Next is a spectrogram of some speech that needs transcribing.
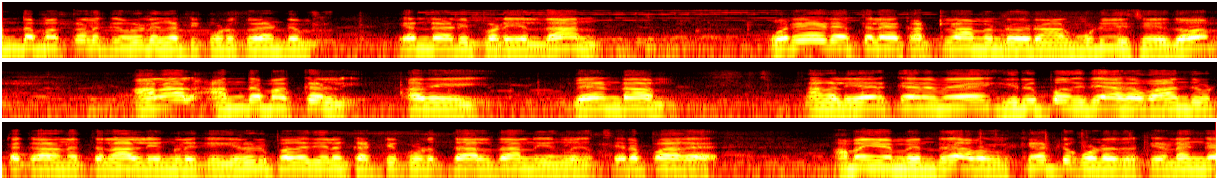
அந்த மக்களுக்கு வீடு கட்டி கொடுக்க வேண்டும் என்ற அடிப்படையில் தான் ஒரே இடத்துல கட்டலாம் என்று நான் முடிவு செய்தோம். ஆனால் அந்த மக்கள் அதை வேண்டாம். நாங்கள் ஏற்கனவே இரு பகுதியாக வாழ்ந்துவிட்ட காரணத்தினால் எங்களுக்கு இரு பகுதியிலும் கட்டி கொடுத்தால் தான் எங்களுக்கு சிறப்பாக அமையும் என்று அவர்கள் கேட்டுக்கொண்டதற்கு இணங்க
